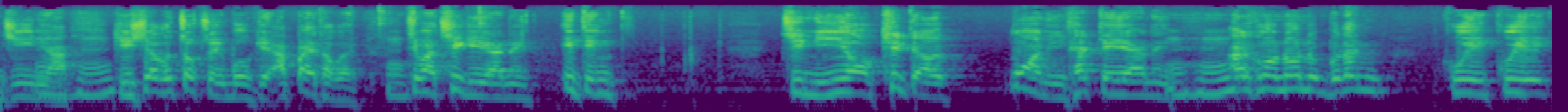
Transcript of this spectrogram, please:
计四。其实个足侪无给啊，拜托的，即马七个安尼，一定一年哦，去掉半年较加安尼，啊，可能都不能规规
